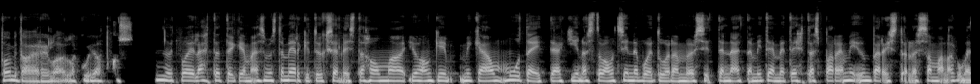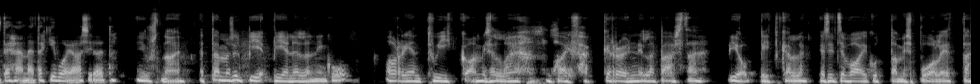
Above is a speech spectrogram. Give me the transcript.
toimitaan eri lailla kuin jatkossa. Nyt voi lähteä tekemään sellaista merkityksellistä hommaa johonkin, mikä on muuten itseä kiinnostavaa, mutta sinne voi tuoda myös sitten näitä, miten me tehtäisiin paremmin ympäristölle samalla, kun me tehdään näitä kivoja asioita. Just näin. Että tämmöisellä pie- pienellä niin kuin arjen twiikkaamisella ja lifehackeröinnillä päästään jo pitkälle. Ja sitten se vaikuttamispuoli, että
